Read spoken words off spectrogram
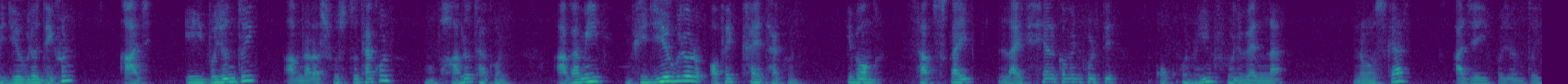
ভিডিওগুলো দেখুন আজ এই পর্যন্তই। আপনারা সুস্থ থাকুন, ভালো থাকুন, আগামী ভিডিওগুলোর অপেক্ষায় থাকুন এবং সাবস্ক্রাইব, লাইক, শেয়ার, কমেন্ট করতে কখনোই ভুলবেন না। নমস্কার, আজ এই পর্যন্তই।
